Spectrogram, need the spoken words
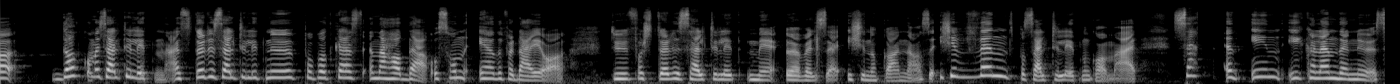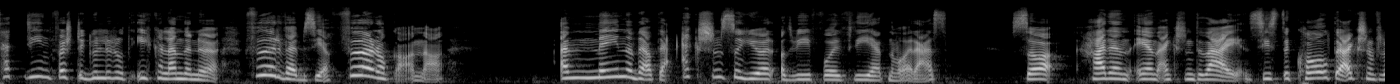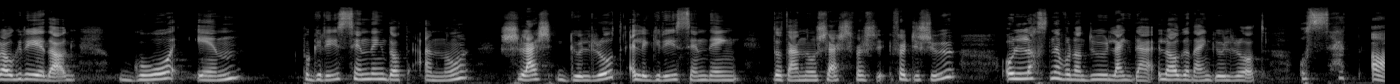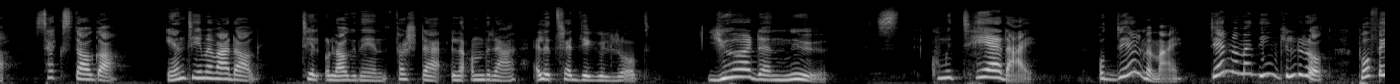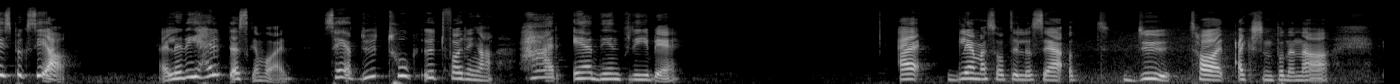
da kommer selvtilliten. Jeg har større selvtillit nå på podkast enn jeg hadde. Og sånn er det for deg òg. Du får større selvtillit med øvelse, ikke noe annet. Så ikke vent på selvtilliten kommer. Sett en inn i kalenderen nå. Sett din første gulrot i kalenderen nå. Før websida, før noe annet. Jeg mener det at det er action som gjør at vi får friheten vår. Så her er en, action til deg. Siste call to action fra Gry i dag. Gå inn på grysynding.no slash gulrot eller grysynding.no slash 47 og last ned hvordan du lager deg en gulrot. Og sett av seks dager, én time hver dag, til å lage din første eller andre eller tredje gulrot. Gjør det nå. Kommenter deg, og del med meg. Del med meg din gulrot på Facebook-sida eller i helpdesken vår. Si at du tok utfordringa. Her er din friby. Jeg gleder meg så til å se at du tar action på denne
